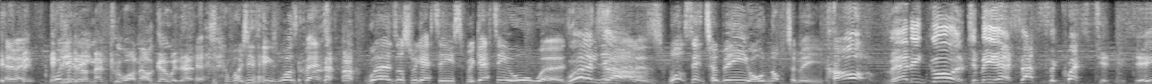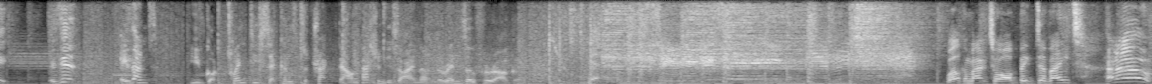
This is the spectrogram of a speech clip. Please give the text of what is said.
it's Anyway, a bit, it's do a bit of a mental one, I'll go with that. what do you think? What's best? words or spaghetti? Spaghetti or words? Words Easy are. matters. What's it to be or not to be? Oh, very good. To be yes, that's the question, you see. Is it? Is Agent, that... you've got 20 seconds to track down fashion designer Lorenzo Ferrago. Yes. Welcome back to our big debate. Hello?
